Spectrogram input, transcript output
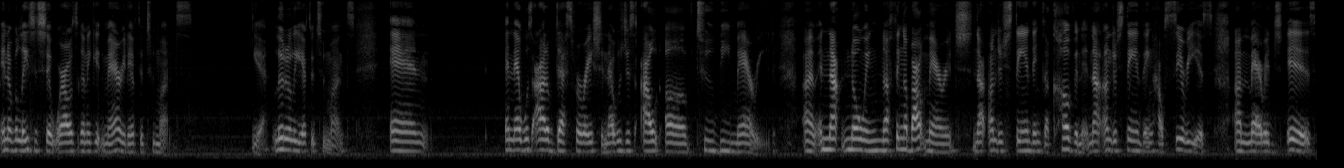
in a relationship where I was going to get married after two months. Yeah, literally after two months and and that was out of desperation. That was just out of to be married. Um, and not knowing nothing about marriage not understanding the covenant not understanding how serious um, marriage is.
